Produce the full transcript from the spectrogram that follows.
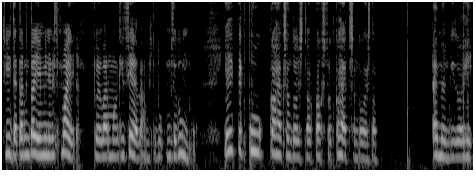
Siitä ei tarvinnut aiemmin edes mainita. Oli varmaankin selvää, mistä, mistä tuntuu. Ja sitten Q18 2018 MM-kisoihin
